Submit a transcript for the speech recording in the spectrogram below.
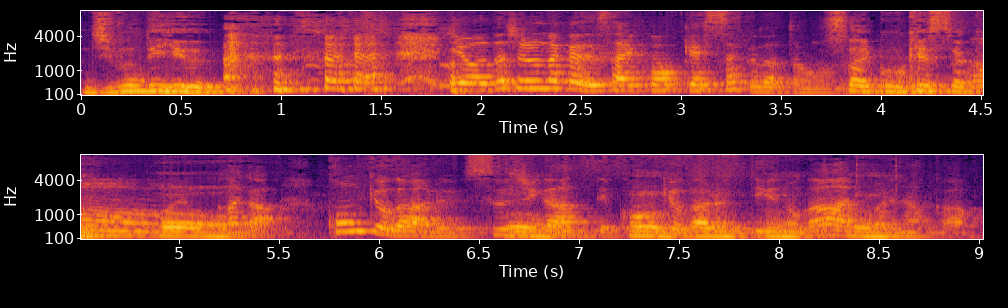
自分で言う。いや私の中で最高傑作だと思う最高傑作。うん、なんか根拠がある数字があってうん。根拠があるっていうのがうん。やっぱりなんか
